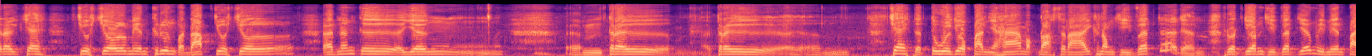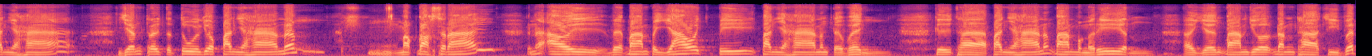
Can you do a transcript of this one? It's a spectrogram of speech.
ត្រូវចេះជួសជុលមានគ្រឿងប្រដាប់ជួសជុលអាហ្នឹងគឺយើងត្រូវត្រូវចេះទទួលយកបញ្ហាមកដោះស្រាយក្នុងជីវិតរថយន្តជីវិតយើងវាមានបញ្ហា អញ្ចឹងត្រូវទទួលយកបញ្ហាហ្នឹងមកដោះស្រាយណាឲ្យវាបានប្រយោជន៍ពីបញ្ហាហ្នឹងទៅវិញ គឺថាបញ្ហាហ្នឹងបានបង្រៀនហើយយើងបានយល់ដឹងថាជីវិត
